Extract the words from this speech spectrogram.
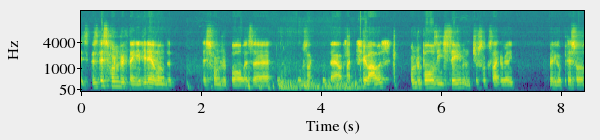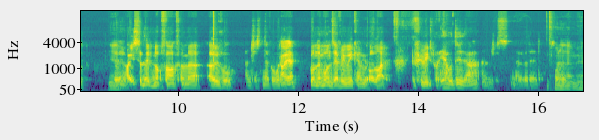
is, is there's this hundred thing. If you're near London, this hundred ball is uh looks like a good day out. It's like two hours, hundred balls each team, and just looks like a really, really good piss up. Yeah. Yeah, I used to live not far from uh, Oval and just never went. Oh yeah, One of them ones every weekend or like a few weeks, but yeah, we'll do that, and just never did. It's one of them, yeah.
